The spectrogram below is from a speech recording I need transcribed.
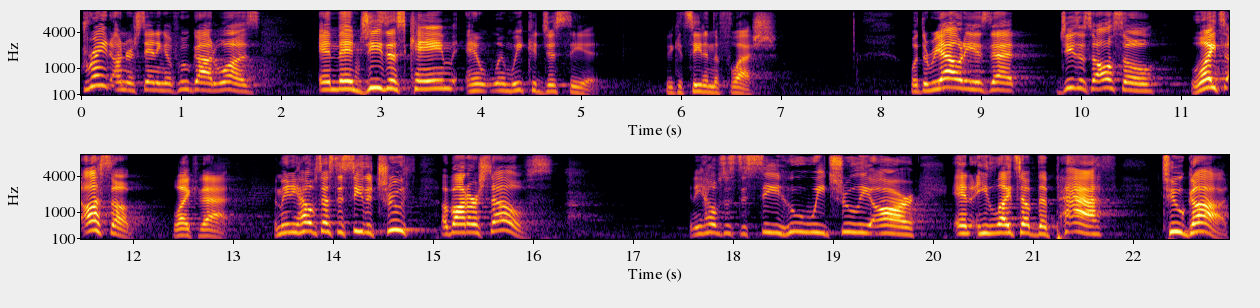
great understanding of who god was. And then jesus came and when we could just see it. We could see it in the flesh. But the reality is that jesus also lights us up like that. I mean he helps us to see the truth about ourselves. And He helps us to see who we truly are, and He lights up the path to God.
